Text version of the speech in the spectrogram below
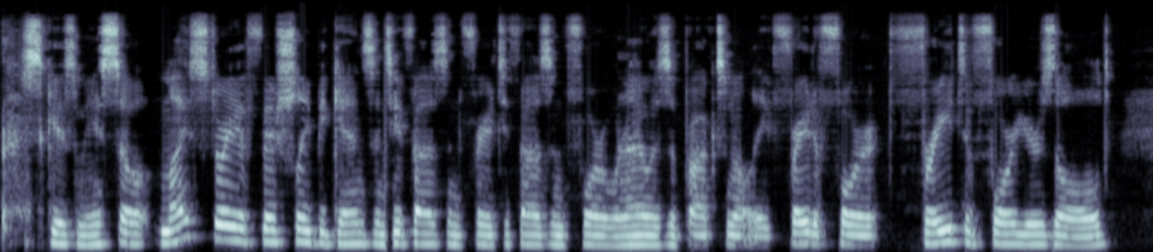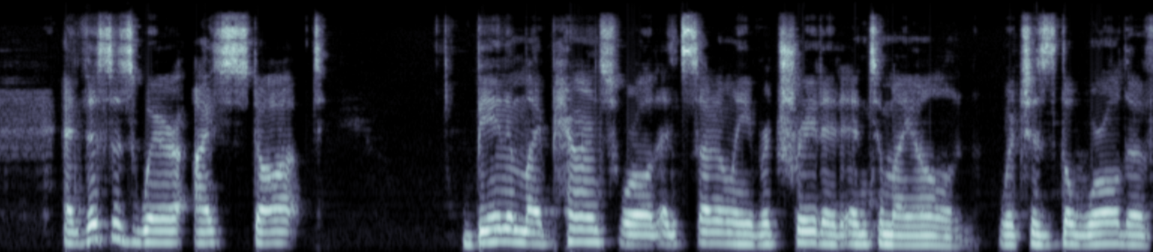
excuse me. So, my story officially begins in 2003 2004 when I was approximately three to four, three to four years old and this is where I stopped being in my parents' world and suddenly retreated into my own, which is the world of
